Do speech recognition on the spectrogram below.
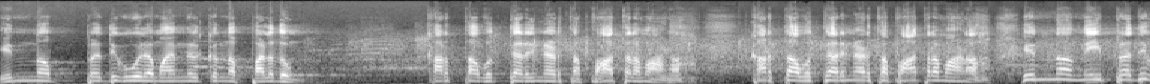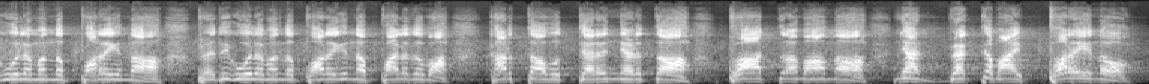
ഇന്ന് പ്രതികൂലമായി നിൽക്കുന്ന പലതും കർത്താവ് തിരഞ്ഞെടുത്ത പാത്രമാണ്. കർത്താവ് തിരഞ്ഞെടുത്ത പാത്രമാണ്. ഇന്ന് നീ പ്രതികൂലമെന്ന് പറയുന്ന പ്രതികൂലമെന്ന് പറയുന്ന പലതും കർത്താവ് തിരഞ്ഞെടുത്ത പാത്രമാണ് ഞാൻ വ്യക്തമായി പറയുന്നു.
